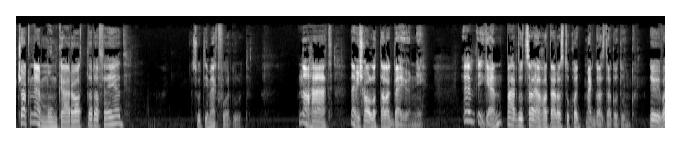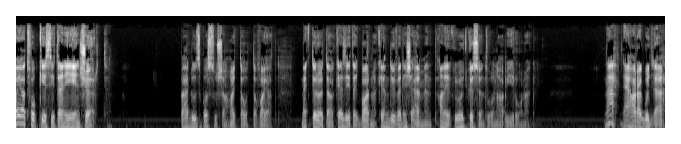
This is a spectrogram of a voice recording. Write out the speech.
csak nem munkára adtad a fejed? Szuti megfordult. Na hát, nem is hallottalak bejönni. E, igen, pár duccal elhatároztuk, hogy meggazdagodunk. Ő vajat fog készíteni, én sört. Párduc bosszusan hagyta ott a vajat. Megtörölte a kezét egy barna kendővel, és elment, anélkül, hogy köszönt volna a bírónak. Na, ne haragudj rá,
